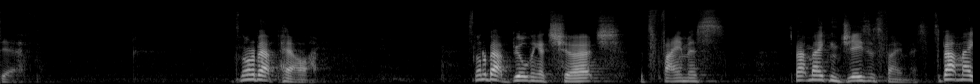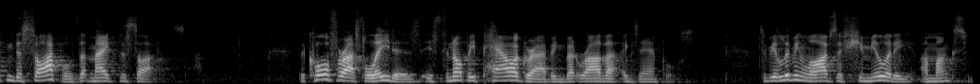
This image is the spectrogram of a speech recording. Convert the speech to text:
death. It's not about power. It's not about building a church that's famous. It's about making Jesus famous. It's about making disciples that make disciples. The call for us leaders is to not be power grabbing, but rather examples to be living lives of humility amongst you,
